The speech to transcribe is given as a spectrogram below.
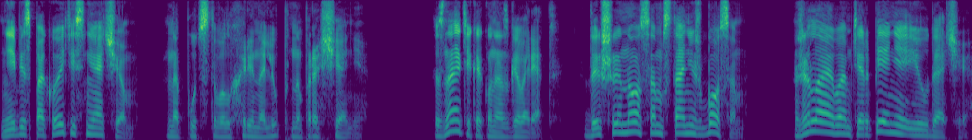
Не беспокойтесь ни о чем, напутствовал хренолюб на прощание. Знаете, как у нас говорят? Дыши носом, станешь боссом. Желаю вам терпения и удачи.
